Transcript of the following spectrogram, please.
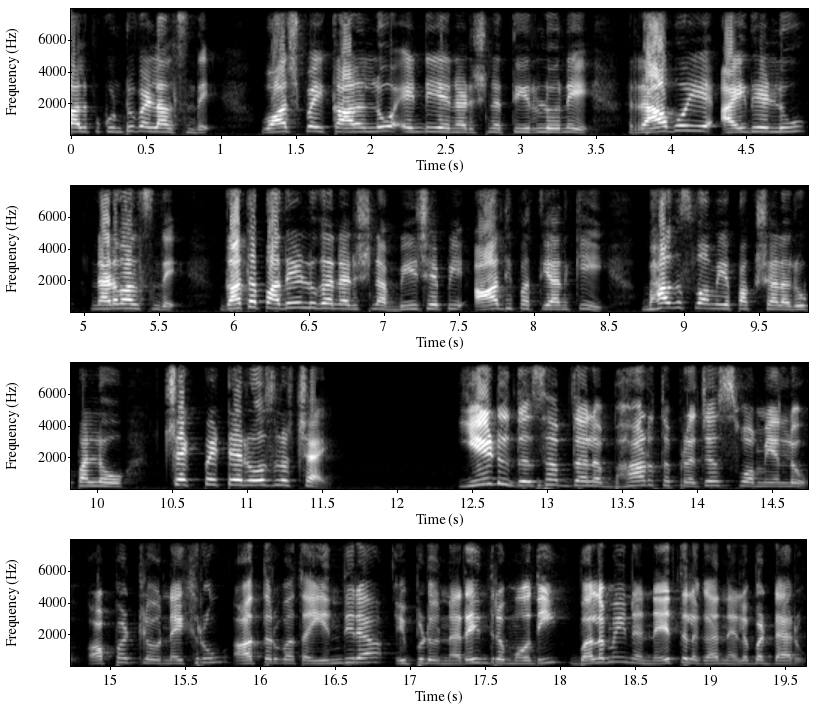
కలుపుకుంటూ వెళ్ళాల్సిందే. వాజ్పేయి కాలంలో ఎన్డీఏ నడిచిన తీరులోనే రాబోయే ఐదేళ్ళు నడవాల్సిందే. గత పదేళ్ళుగా నడిచిన బీజేపీ ఆధిపత్యానికి భాగస్వామ్య పక్షాల రూపంలో చెక్ పెట్టే రోజులొచ్చాయి. ఏడు దశాబ్దాల భారత ప్రజాస్వామ్యంలో అప్పట్లో నెహ్రూ ఆ తర్వాత ఇందిరా ఇప్పుడు నరేంద్ర మోదీ బలమైన నేతలుగా నిలబడ్డారు.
